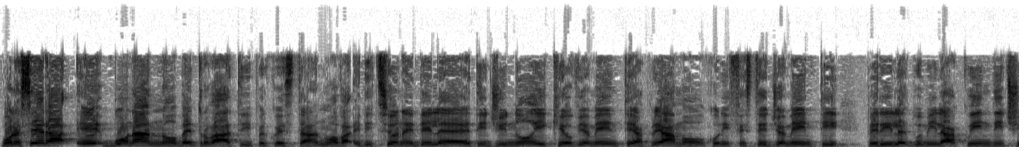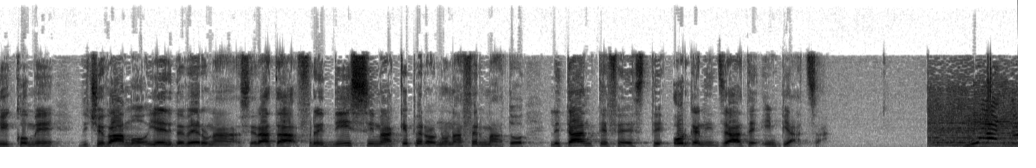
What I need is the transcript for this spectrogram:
Buonasera e buon anno, ben trovati per questa nuova edizione del TG Noi che ovviamente apriamo con i festeggiamenti per il 2015, come dicevamo ieri davvero una serata freddissima che però non ha fermato le tante feste organizzate in piazza. 4,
